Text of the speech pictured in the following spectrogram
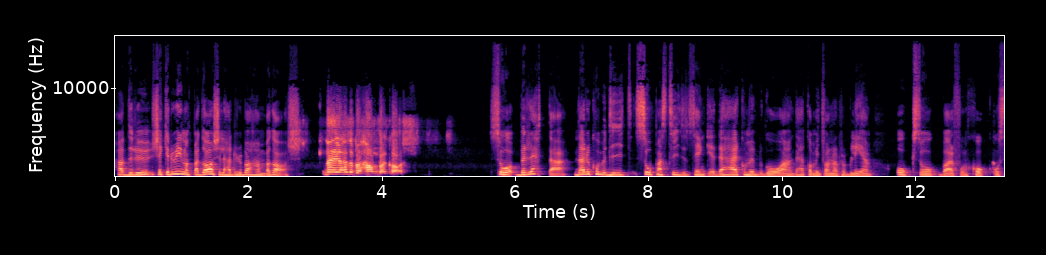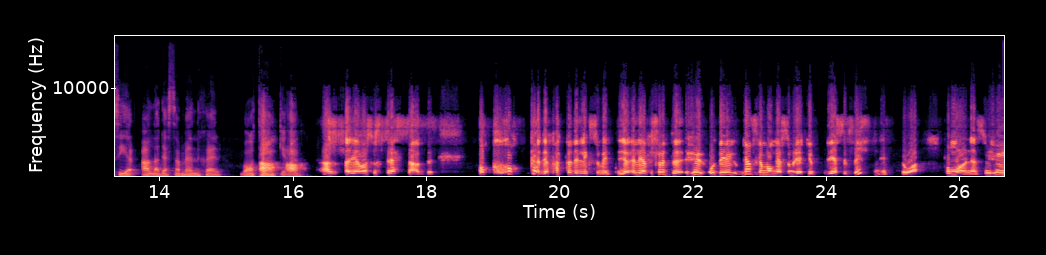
Hade du, checkade du in något bagage eller hade du bara handbagage? Nej, jag hade bara handbagage. Så berätta, när du kommer dit så pass tidigt och tänker det här kommer gå, det här kommer inte vara några problem och så bara få en chock och ser alla dessa människor. Vad tänker Ja, ja. Alltså, jag var så stressad och chockad. Jag fattade liksom inte, jag, eller jag förstod inte hur, och det är ganska många som reser, reser business då på morgonen. Så hur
